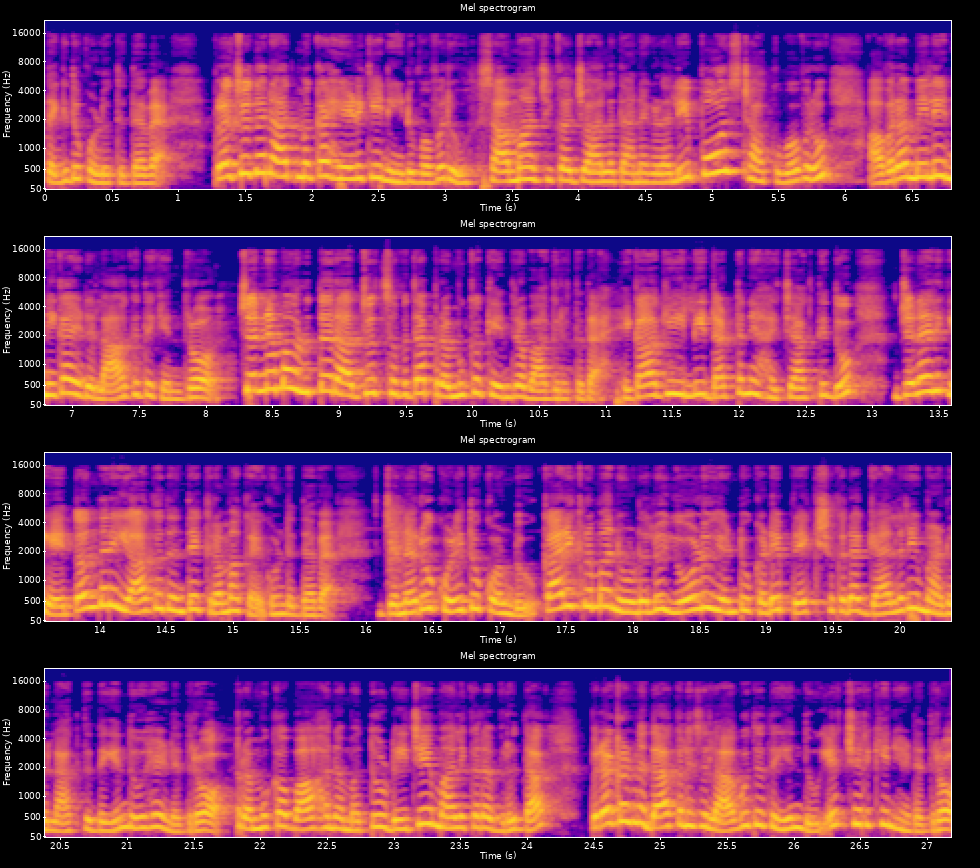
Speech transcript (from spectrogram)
ತೆಗೆದುಕೊಳ್ಳುತ್ತಿದ್ದೇವೆ. ಪ್ರಚೋದನಾತ್ಮಕ ಹೇಳಿಕೆ ನೀಡುವವರು, ಸಾಮಾಜಿಕ ಜಾಲತಾಣಗಳಲ್ಲಿ ಪೋಸ್ಟ್ ಹಾಕುವವರು ಅವರ ಮೇಲೆ ನಿಗಾ ಇಡಲಾಗಿದೆ ಎಂದರು ಚೆನ್ನಮ್ಮ ವೃತ್ತ ರಾಜ್ಯೋತ್ಸವದ ಪ್ರಮುಖ ಕೇಂದ್ರವಾಗಿರುತ್ತದೆ. ಹೀಗಾಗಿ ಇಲ್ಲಿ ದಟ್ಟಣೆ ಹೆಚ್ಚಾಗ್ತಿದ್ದು ಜನರಿಗೆ ತೊಂದರೆಯಾಗದಂತೆ ಕ್ರಮ ಕೈಗೊಂಡಿದ್ದೇವೆ. ಜನರು ಕುಳಿತುಕೊಂಡು ಕಾರ್ಯಕ್ರಮ ನೋಡಲು ಏಳು ಎಂಟು ಕಡೆ ಪ್ರೇಕ್ಷಕರ ಗ್ಯಾಲರಿ ಮಾಡಲಾಗುತ್ತಿದೆ ಎಂದು ಹೇಳಿದರು. ಪ್ರಮುಖ ವಾಹನ ಮತ್ತು ಡಿಜೆ ಮಾಲೀಕರ ವಿರುದ್ಧ ಪ್ರಕರಣ ದಾಖಲಿಸಲಾಗುತ್ತದೆ ಎಂದು ಎಚ್ಚರಿಕೆ ನೀಡಿದರು.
